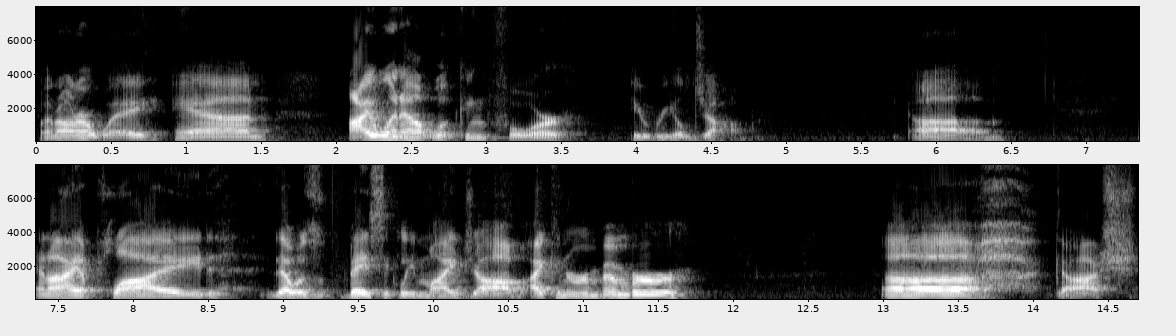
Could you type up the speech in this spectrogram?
went on our way, and I went out looking for a real job. Um, and I applied. That was basically my job. I can remember, uh, gosh,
